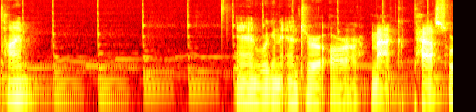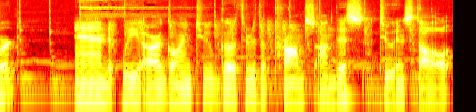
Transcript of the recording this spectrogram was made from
time. And we're to enter our Mac password. And we are going to go through the prompts on this to install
